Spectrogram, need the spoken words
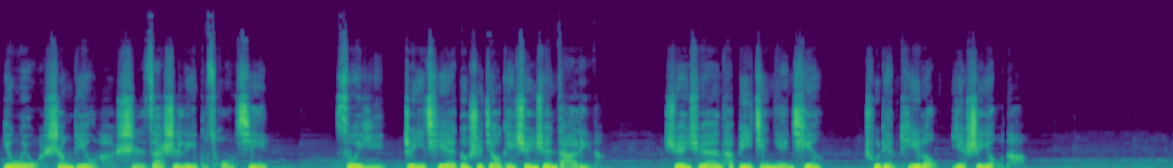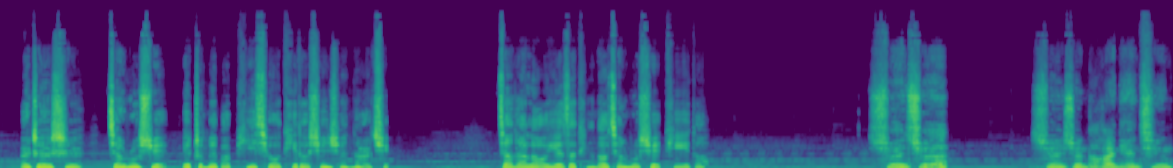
因为我生病了，实在是力不从心。所以这一切都是交给轩轩打理的。轩轩他毕竟年轻，出点纰漏也是有的。而这时，江如雪也准备把皮球踢到轩轩那儿去。江家老爷子听到江如雪提到轩轩，轩轩他还年轻，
